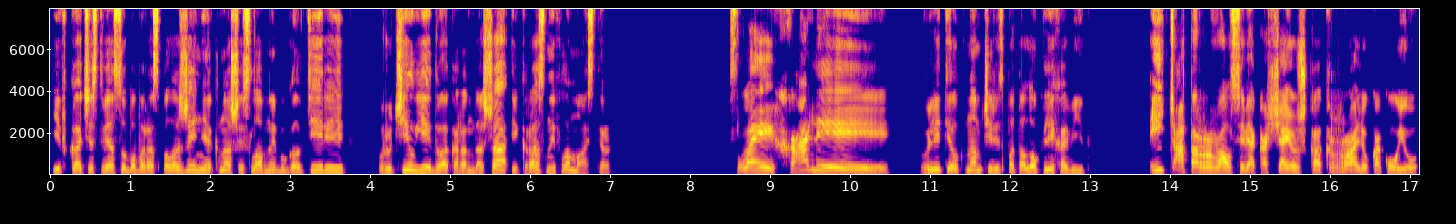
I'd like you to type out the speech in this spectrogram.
и в качестве особого расположения к нашей славной бухгалтерии вручил ей два карандаша и красный фломастер. «Слыхали?» – влетел к нам через потолок лиховид. «И оторвал себя Кощаюшка кралю какую!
